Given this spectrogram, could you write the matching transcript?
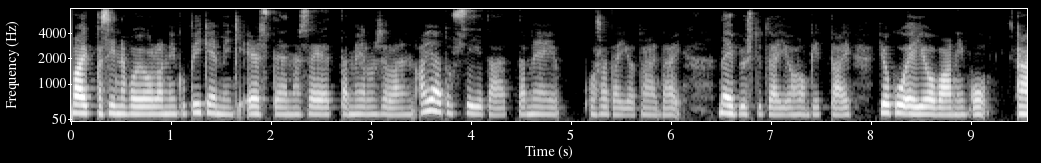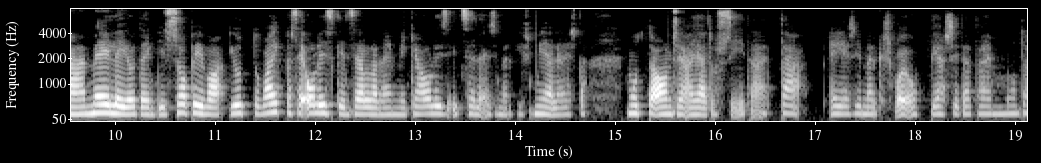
Vaikka siinä voi olla niin kuin pikemminkin esteenä se, että meillä on sellainen ajatus siitä, että me ei osata jotain tai me ei pystytä johonkin tai joku ei ole vaan niin kuin, ää, meille jotenkin sopiva juttu, vaikka se olisikin sellainen, mikä olisi itselle esimerkiksi mieleistä, mutta on se ajatus siitä, että ei esimerkiksi voi oppia sitä tai muuta.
